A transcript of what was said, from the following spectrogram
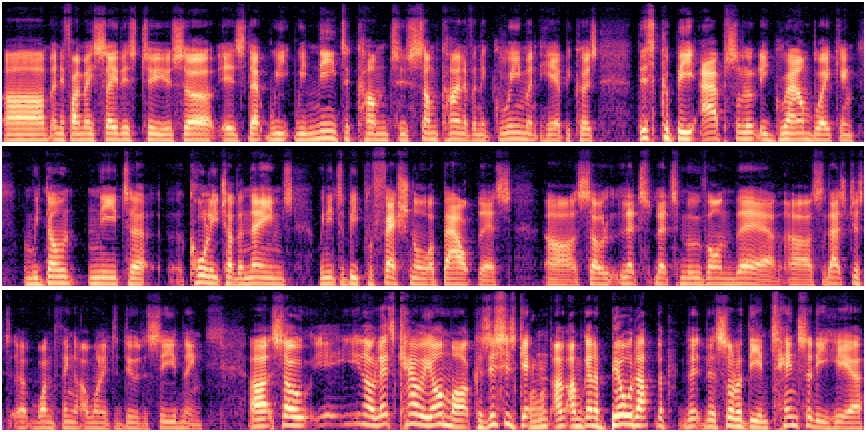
um, and if I may say this to you, sir, is that we we need to come to some kind of an agreement here because this could be absolutely groundbreaking, and we don't need to call each other names. We need to be professional about this. Uh, so let's let's move on there. Uh, so that's just uh, one thing I wanted to do this evening. Uh, so you know, let's carry on, Mark, because this is getting. Mm-hmm. I'm, I'm going to build up the, the, the sort of the intensity here.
